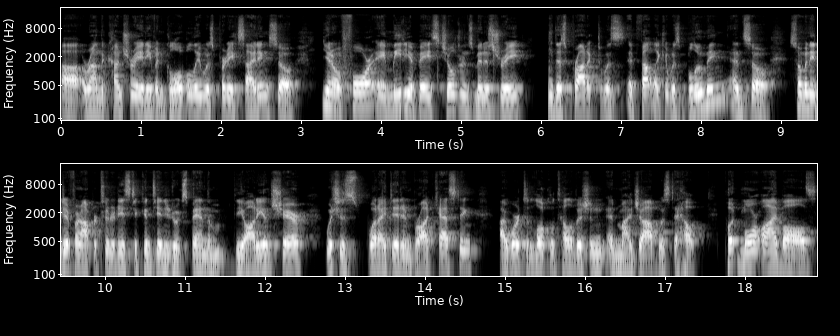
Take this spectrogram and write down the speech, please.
uh, around the country and even globally was pretty exciting. So, you know, for a media based children's ministry, this product was it felt like it was blooming and so so many different opportunities to continue to expand the, the audience share which is what I did in broadcasting. I worked in local television, and my job was to help put more eyeballs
